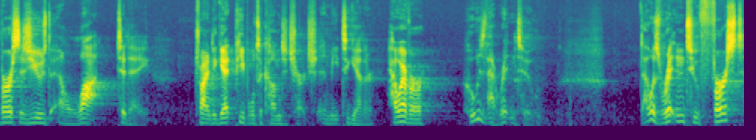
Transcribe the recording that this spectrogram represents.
verse is used a lot today trying to get people to come to church and meet together. However, who is that written to? That was written to first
